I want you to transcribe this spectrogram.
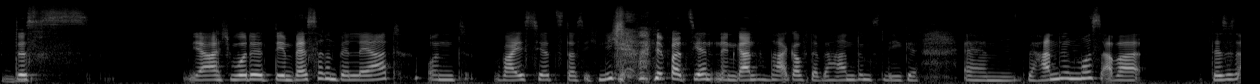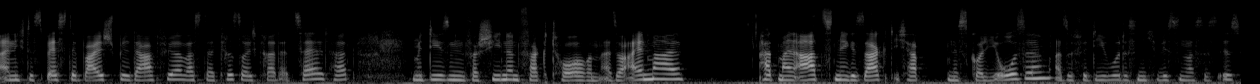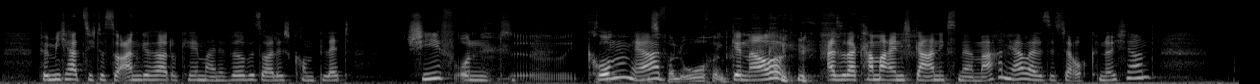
Mhm. Das, ja, ich wurde dem Besseren belehrt und weiß jetzt, dass ich nicht meine Patienten den ganzen Tag auf der Behandlungsliege ähm, behandeln muss, aber das ist eigentlich das beste Beispiel dafür, was der Chris euch gerade erzählt hat, mit diesen verschiedenen Faktoren. Also einmal hat mein Arzt mir gesagt, ich habe eine Skoliose, also für die, wo das nicht wissen, was es ist. Für mich hat sich das so angehört, okay, meine Wirbelsäule ist komplett schief und äh, krumm, ja. Ist verloren. Genau. Also da kann man eigentlich gar nichts mehr machen, ja, weil es ist ja auch knöchernd.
